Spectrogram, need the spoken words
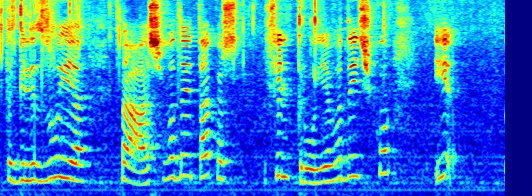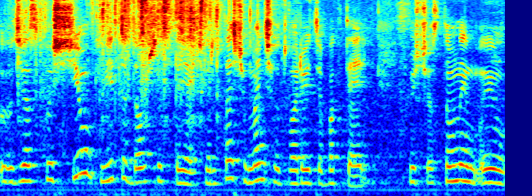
стабілізує pH води, також фільтрує водичку і в зв'язку з чим квіти довше стоять через те, що менше утворюється бактерій. Тому що основним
